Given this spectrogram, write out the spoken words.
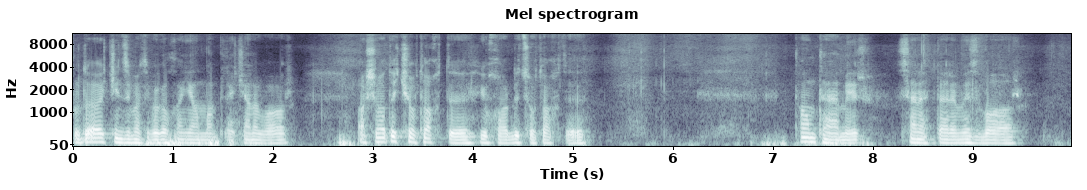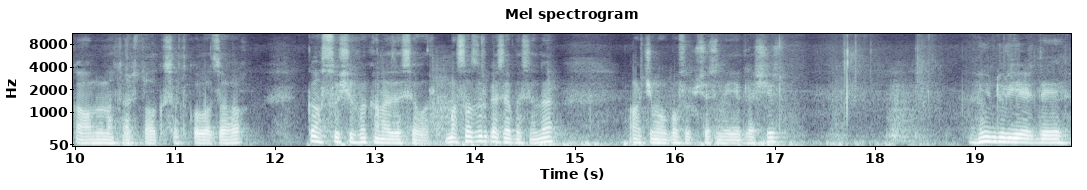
Burada ikinci mərtəbə qalxan yandan pilləkəni var. Aşağıda iki otaqdır, yuxarıda üç otaqdır. Tam təmir, sənədlərimiz var. Qanun notarius dalğı satqı olacaq. Qaz, su, işıq və kanalizasiya var. Masazır qəsəbəsində Hakim Abbasov küçəsində yerləşir. Hündür yerdir,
